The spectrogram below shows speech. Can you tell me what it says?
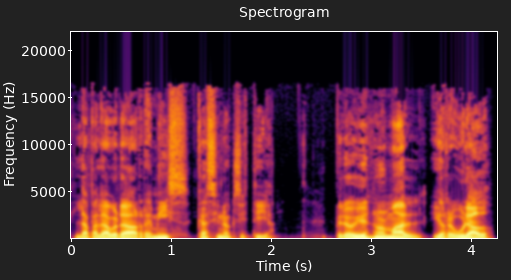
La palabra remis casi no existía. Pero hoy es normal y regulado.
